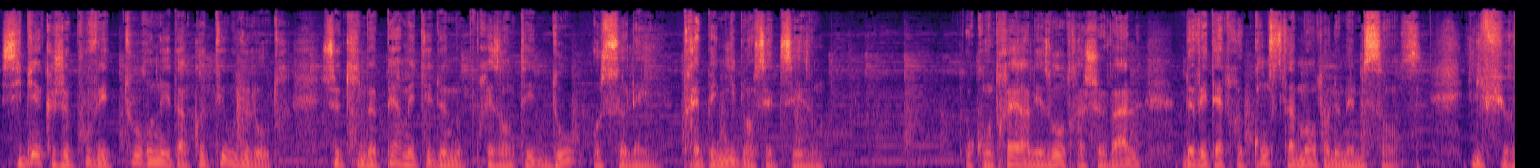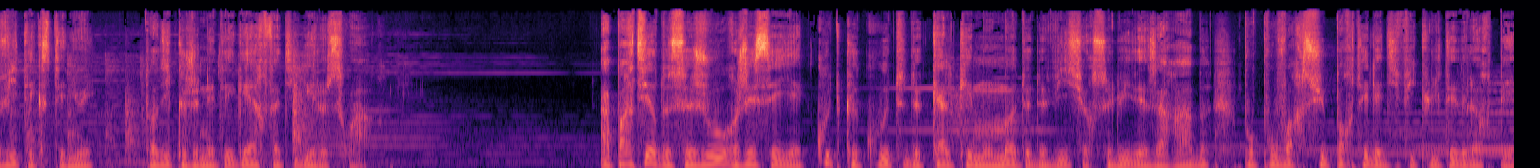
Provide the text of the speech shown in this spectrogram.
si bien que je pouvais tourner d'un côté ou de l'autre, ce qui me permettait de me présenter dos au soleil, très pénible en cette saison. Au contraire, les autres à cheval devaient être constamment dans le même sens. Ils furent vite exténués, tandis que je n'étais guère fatigué le soir. À partir de ce jour, j'essayais coûte que coûte de calquer mon mode de vie sur celui des Arabes pour pouvoir supporter les difficultés de leur pays.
